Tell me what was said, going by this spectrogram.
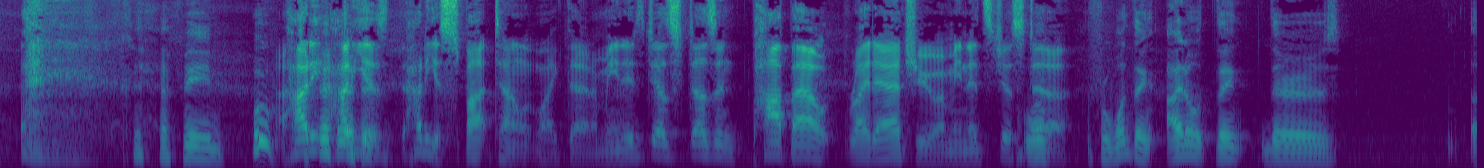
I mean, whew. how do you, how do you how do you spot talent like that? I mean, it just doesn't pop out right at you. I mean, it's just well, uh for one thing, I don't think there's a,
